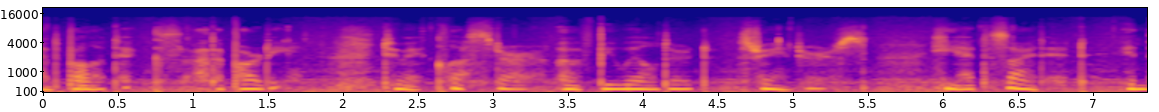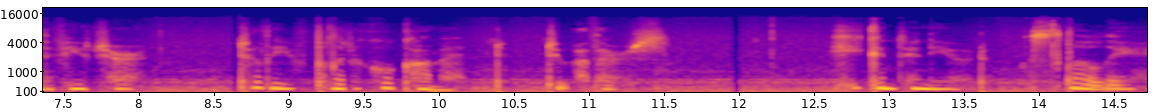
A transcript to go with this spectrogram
and politics at a party to a cluster of bewildered strangers, he had decided in the future to leave political comment to others. He continued slowly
